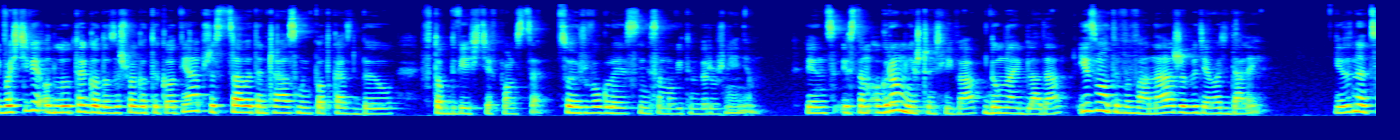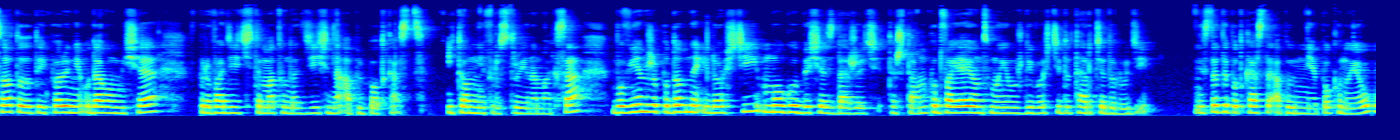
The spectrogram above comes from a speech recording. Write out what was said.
I właściwie od lutego do zeszłego tygodnia przez cały ten czas mój podcast był w top 200 w Polsce, co już w ogóle jest niesamowitym wyróżnieniem. Więc jestem ogromnie szczęśliwa, dumna i blada i zmotywowana, żeby działać dalej. Jedyne co, to do tej pory nie udało mi się wprowadzić tematu na dziś na Apple Podcasts. I to mnie frustruje na maksa, bo wiem, że podobne ilości mogłyby się zdarzyć też tam, podwajając moje możliwości dotarcia do ludzi. Niestety podcasty Apple mnie pokonują.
